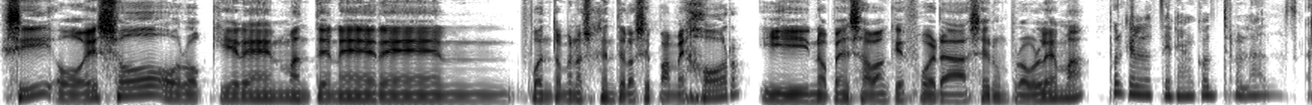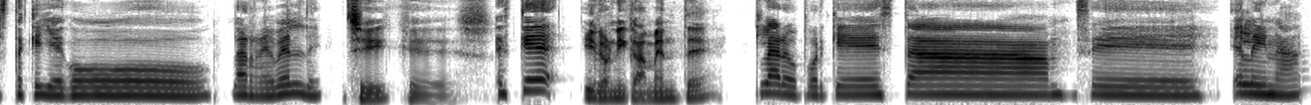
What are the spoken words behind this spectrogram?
Sí, o eso, o lo quieren mantener en cuanto menos gente lo sepa mejor y no pensaban que fuera a ser un problema. Porque los tenían controlados. Hasta que llegó la rebelde. Sí, que es Es que, irónicamente, claro, porque esta se, Elena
